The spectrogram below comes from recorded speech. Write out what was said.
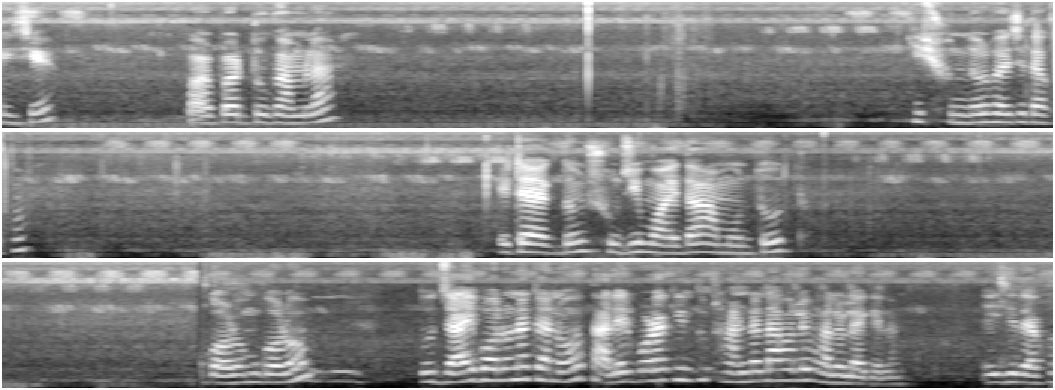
এই যে, পরপর দু গামলা। কি সুন্দর হয়েছে দেখো। এটা একদম সুজি, ময়দা আমুর দুধ। গরম গরম। তো যাই বলো না কেন, তালের বড়া কিন্তু ঠান্ডা না হলে ভালো লাগে না। এই যে দেখো,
